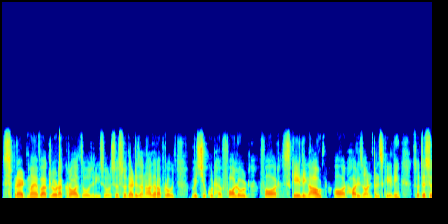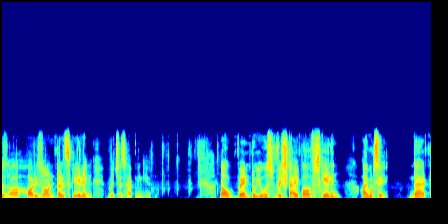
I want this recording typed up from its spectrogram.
spread my workload across those resources. So that is another approach which you could have followed for scaling out or horizontal scaling. So this is a horizontal scaling which is happening here. Now, when to use which type of scaling? I would say that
